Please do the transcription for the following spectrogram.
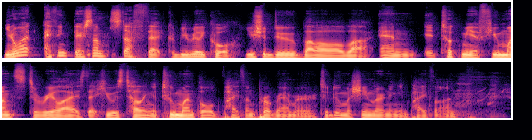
You know what? I think there's some stuff that could be really cool. You should do blah, blah, blah, blah. And it took me a few months to realize that he was telling a two month old Python programmer to do machine learning in Python.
